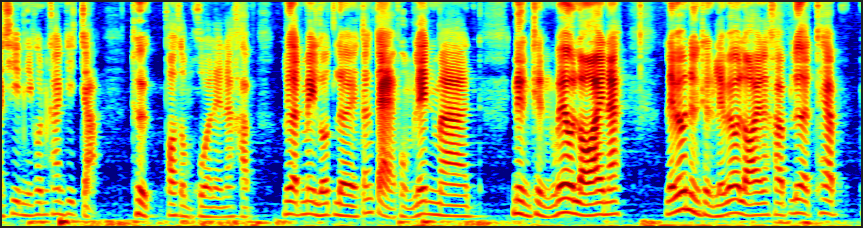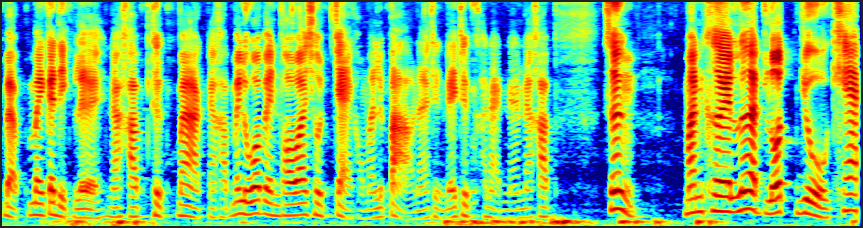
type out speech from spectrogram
อาชีพนี้ค่อนข้างที่จะถึกพอสมควรเลยนะครับ เลือดไม่ลดเลย ตั้งแต่ผมเล่นมา1ถึงเวลร้อยนะ เลเวล1ถึงเลเวลร้อยนะครับเลือดแทบแบบไม่กระดิกเลยนะครับถึกมากนะครับไม่รู้ว่าเป็นเพราะว่าชุดแจกของมันหรือเปล่านะถึงได้ถึกขนาดนั้นนะครับ ซึ่งมันเคยเลือดลดอยู่แค่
